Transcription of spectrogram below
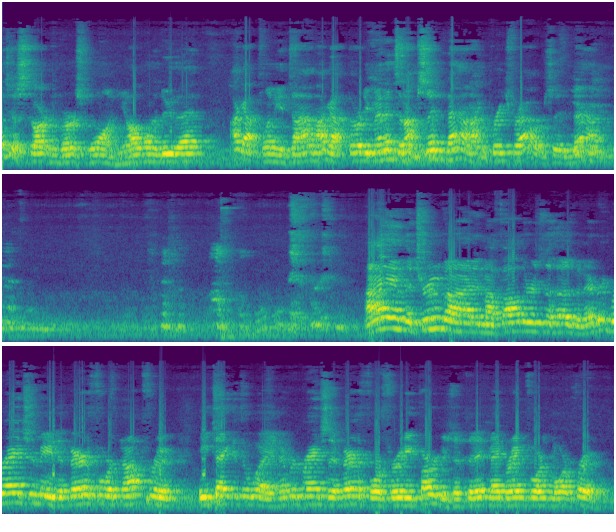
let's just start in verse 1. Y'all want to do that? I got plenty of time. I got 30 minutes and I'm sitting down. I can preach for hours sitting down. I am the true vine, and my Father is the husband. Every branch in me that beareth forth not fruit, he taketh away. And every branch that beareth forth fruit, he purges it, that it may bring forth more fruit.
